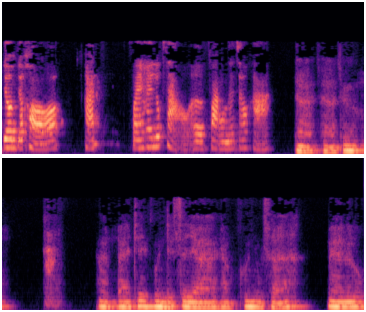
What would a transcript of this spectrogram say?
โยมจะขอคัดไปให้ลูกสาวเออฟังนะเจ้าค่ะอ่าสาธุค่ะไปที่คุณดิษยาครับคุณอุษาแม่ลูก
